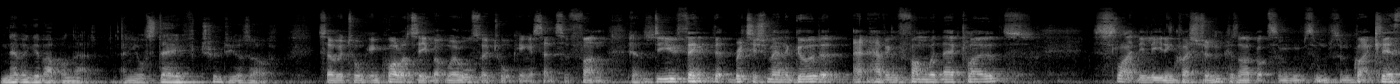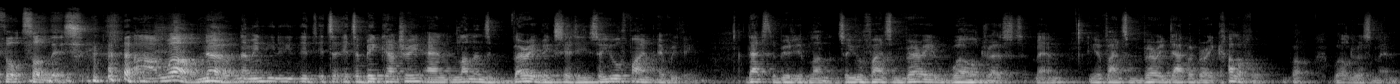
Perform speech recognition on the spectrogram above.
never give up on that, and you'll stay true to yourself. So we're talking quality, but we're also talking a sense of fun. Yes. Do you think that British men are good at, at having fun with their clothes? Slightly leading question because I've got some, some, some quite clear thoughts on this. uh, well, no. I mean, it, it's, a, it's a big country, and London's a very big city, so you'll find everything. That's the beauty of London. So you'll find some very well dressed men, and you'll find some very dapper, very colourful, well, well dressed men.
